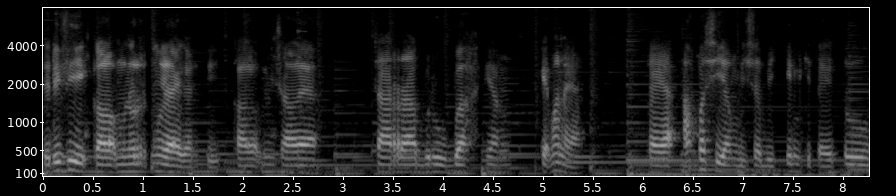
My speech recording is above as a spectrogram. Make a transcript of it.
jadi Vi kalau menurutmu ya kan Vi kalau misalnya cara berubah yang kayak mana ya kayak apa sih yang bisa bikin kita itu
